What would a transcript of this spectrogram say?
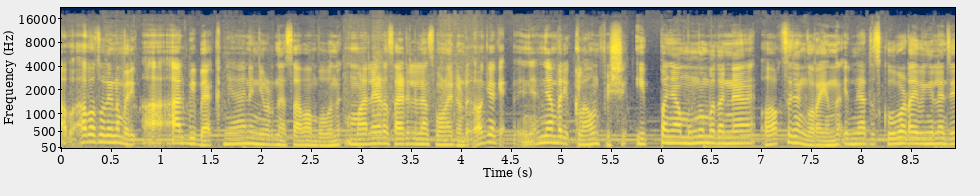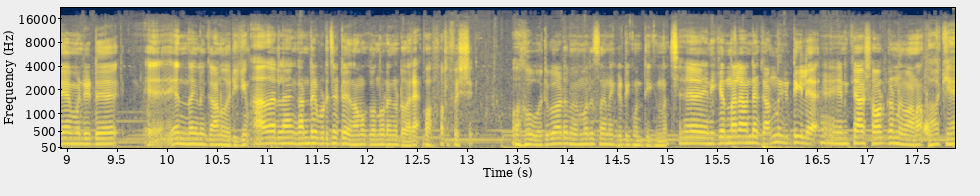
അപ്പൊ- സുഖം വരും. ആൽ ബി ബാക്ക് ഞാൻ ഇനി ഇവിടെ നെസാവാൻ പോകുന്നു. മലയുടെ സൈഡിലെല്ലാം സ്പോൺ ആയിട്ടുണ്ട്. ഓക്കെ ഓക്കെ ഞാൻ വരും. ക്ലൗൺ ഫിഷ് ഇപ്പൊ ഞാൻ മുങ്ങുമ്പോൾ തന്നെ ഓക്സിജൻ കുറയുന്നു. ഇതിനകത്ത് സ്കൂബ ഡൈവിംഗ് എല്ലാം ചെയ്യാൻ വേണ്ടിയിട്ട് എന്തെങ്കിലും കാണുമായിരിക്കും. അതെല്ലാം കണ്ടുപിടിച്ചിട്ട് നമുക്ക് ഒന്നുകൂടെ ഇങ്ങോട്ട് വരാം. പഫർ ഫിഷ് ഒരുപാട് മെമ്മറീസ് ആണ് കിട്ടിക്കൊണ്ടിരിക്കുന്നത്. പക്ഷേ എനിക്ക് എന്നാലും അവന്റെ കണ്ണ് കിട്ടിയില്ല. എനിക്ക് ആ ഷോർട്ട് ഗണ്ണ് വേണം. ഓക്കെ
